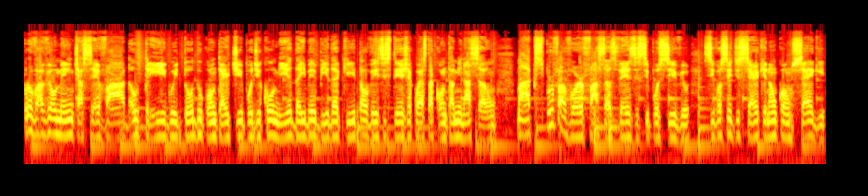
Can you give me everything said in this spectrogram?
provavelmente a cevada, o trigo e todo qualquer tipo de comida e bebida aqui talvez esteja com esta contaminação. Max, por favor, faça as vezes se possível. Se você disser que não consegue,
